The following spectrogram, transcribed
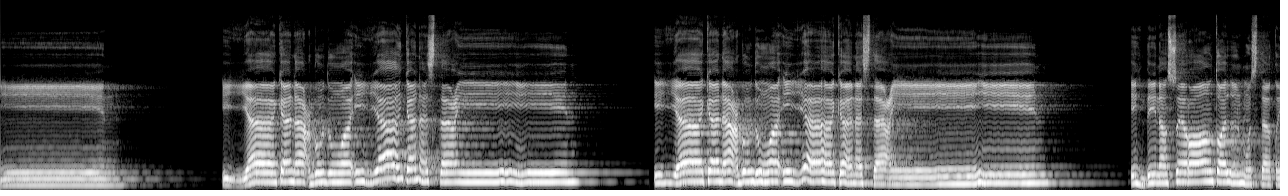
إياك نعبد وإياك نستعين. إياك نعبد وإياك نستعين. اهدنا الصراط المستقيم.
